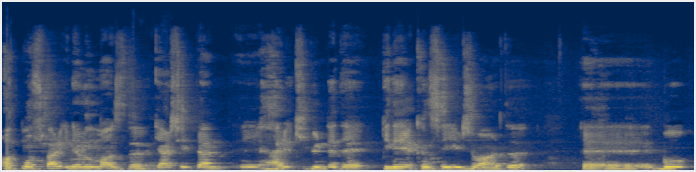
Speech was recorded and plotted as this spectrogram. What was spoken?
atmosfer inanılmazdı. Gerçekten e, her iki günde de bine yakın seyirci vardı. E, bu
